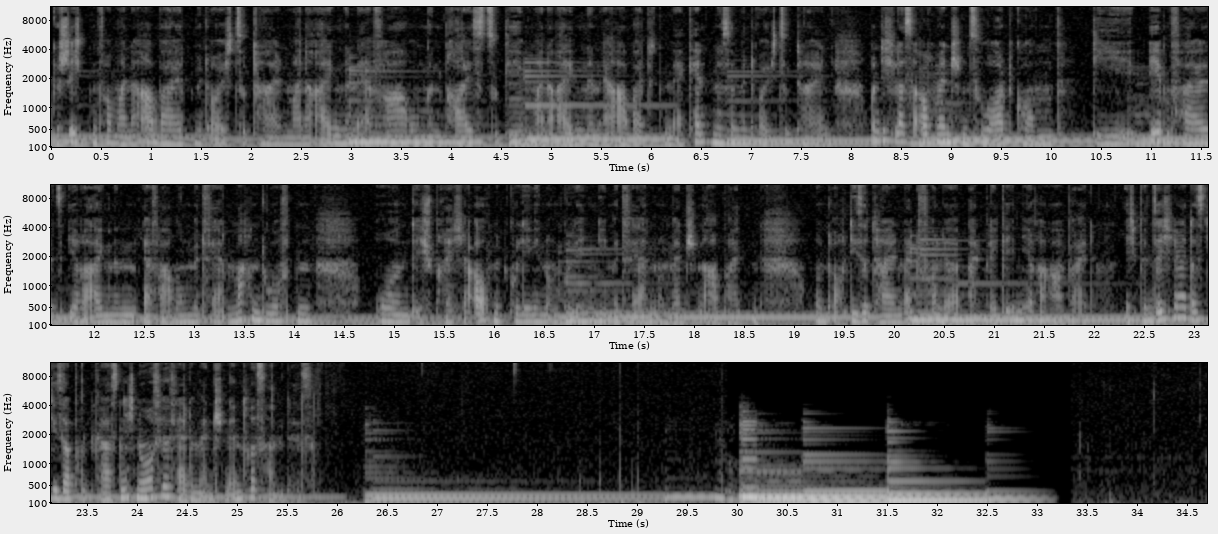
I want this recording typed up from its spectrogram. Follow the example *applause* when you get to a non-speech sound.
Geschichten von meiner Arbeit mit euch zu teilen, meine eigenen Erfahrungen preiszugeben, meine eigenen erarbeiteten Erkenntnisse mit euch zu teilen. Und ich lasse auch Menschen zu Wort kommen, die ebenfalls ihre eigenen Erfahrungen mit Pferden machen durften und ich spreche auch mit Kolleginnen und Kollegen, die mit Pferden und Menschen arbeiten. Und auch diese teilen wertvolle Einblicke in ihre Arbeit. Ich bin sicher, dass dieser Podcast nicht nur für Pferdemenschen interessant ist.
